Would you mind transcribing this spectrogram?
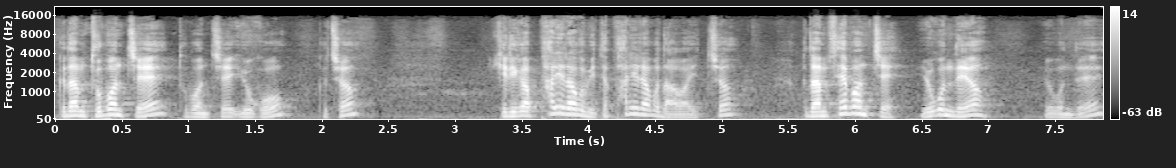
그 다음 두 번째, 두 번째 요거, 그렇죠? 길이가 8이라고 밑에 8이라고 나와 있죠. 그 다음 세 번째 요건데요. 요건데.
